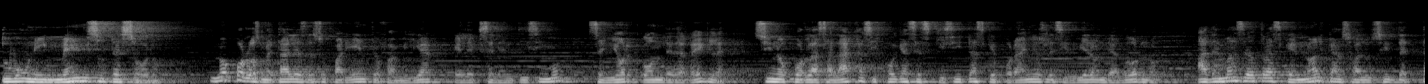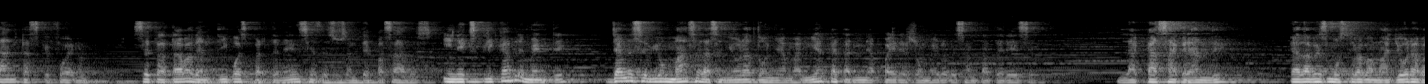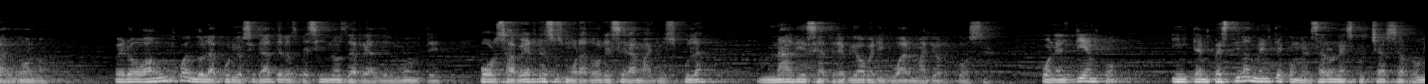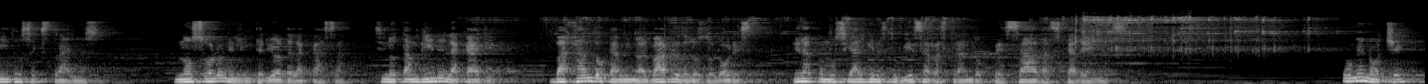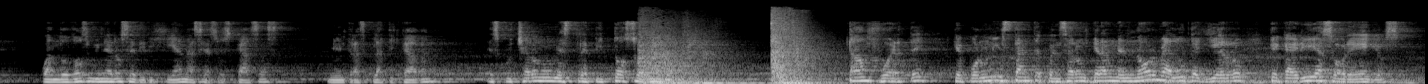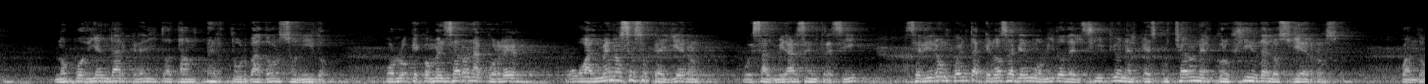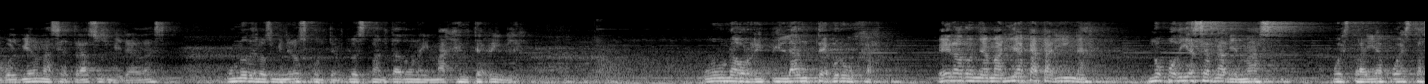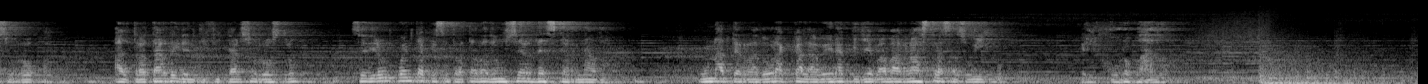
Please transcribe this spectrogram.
tuvo un inmenso tesoro no por los metales de su pariente o familiar, el excelentísimo señor conde de regla, sino por las alhajas y joyas exquisitas que por años le sirvieron de adorno, además de otras que no alcanzó a lucir de tantas que fueron. Se trataba de antiguas pertenencias de sus antepasados. Inexplicablemente, ya no se vio más a la señora doña María Catarina Pérez Romero de Santa Teresa. La casa grande cada vez mostraba mayor abandono, pero aun cuando la curiosidad de los vecinos de Real del Monte por saber de sus moradores era mayúscula, nadie se atrevió a averiguar mayor cosa. Con el tiempo, intempestivamente comenzaron a escucharse ruidos extraños, no solo en el interior de la casa, sino también en la calle. Bajando camino al barrio de los Dolores, era como si alguien estuviese arrastrando pesadas cadenas. Una noche, cuando dos mineros se dirigían hacia sus casas, mientras platicaban, escucharon un estrepitoso ruido, tan fuerte que por un instante pensaron que era una enorme alud de hierro que caería sobre ellos. No podían dar crédito a tan perturbador sonido, por lo que comenzaron a correr, o al menos eso creyeron, pues al mirarse entre sí, se dieron cuenta que no se habían movido del sitio en el que escucharon el crujir de los hierros. Cuando volvieron hacia atrás sus miradas, uno de los mineros contempló espantado una imagen terrible. Una horripilante bruja. Era doña María Catarina. No podía ser nadie más, pues traía puesta su ropa. Al tratar de identificar su rostro, se dieron cuenta que se trataba de un ser descarnado, una aterradora calavera que llevaba rastras a su hijo, el jorobado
